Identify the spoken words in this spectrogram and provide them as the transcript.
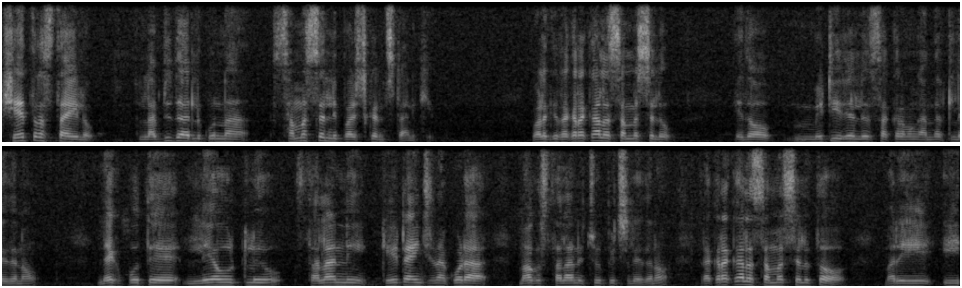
క్షేత్రస్థాయిలో లబ్ధిదారులకు ఉన్న సమస్యల్ని పరిష్కరించడానికి వాళ్ళకి రకరకాల సమస్యలు ఏదో మెటీరియల్ సక్రమంగా అందట్లేదనో లేకపోతే లేఅవుట్లు స్థలాన్ని కేటాయించినా కూడా మాకు స్థలాన్ని చూపించలేదనో రకరకాల సమస్యలతో మరి ఈ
